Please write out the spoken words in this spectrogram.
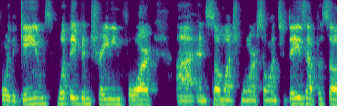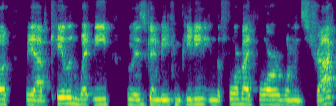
for the games, what they've been training for, uh, and so much more. So, on today's episode, we have Kaylin Whitney, who is going to be competing in the 4x4 women's track.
